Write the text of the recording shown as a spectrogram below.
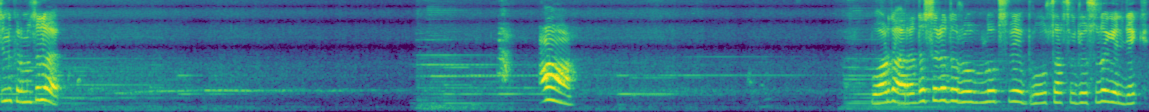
Gitsin kırmızılı. Aa. Bu arada arada sırada Roblox ve Brawl Stars videosu da gelecek.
